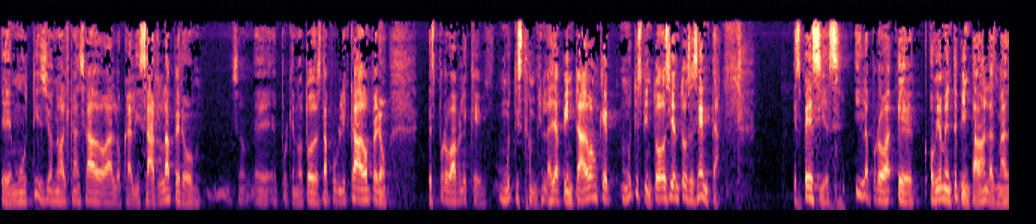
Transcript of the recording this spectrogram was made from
eh, Mutis. Yo no he alcanzado a localizarla, pero eh, porque no todo está publicado, pero es probable que Mutis también la haya pintado, aunque Mutis pintó 260 especies y la eh, obviamente pintaban las más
